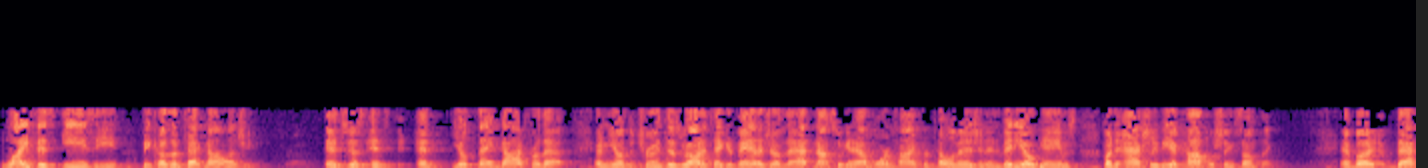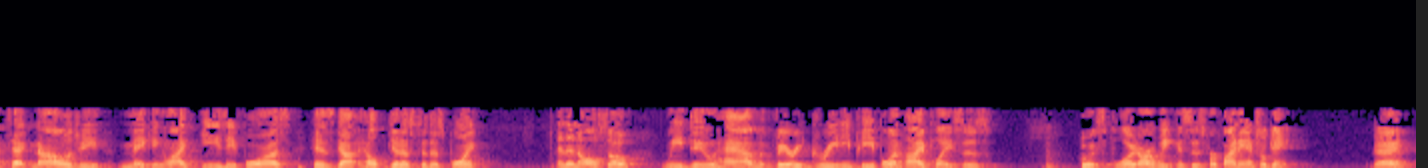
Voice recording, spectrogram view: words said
Life is easy because of technology. It's just, it's, and you know, thank God for that. And you know, the truth is we ought to take advantage of that, not so we can have more time for television and video games, but to actually be accomplishing something. And, but that technology making life easy for us has got, helped get us to this point. And then also, we do have very greedy people in high places who exploit our weaknesses for financial gain. Okay?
